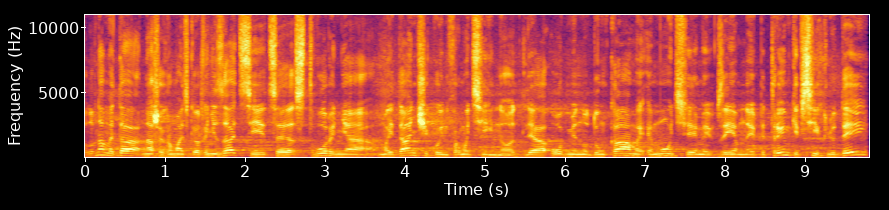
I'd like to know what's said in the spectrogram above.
Головна мета нашої громадської організації це створення майданчику інформаційного для обміну думками, емоціями, взаємної підтримки всіх людей,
